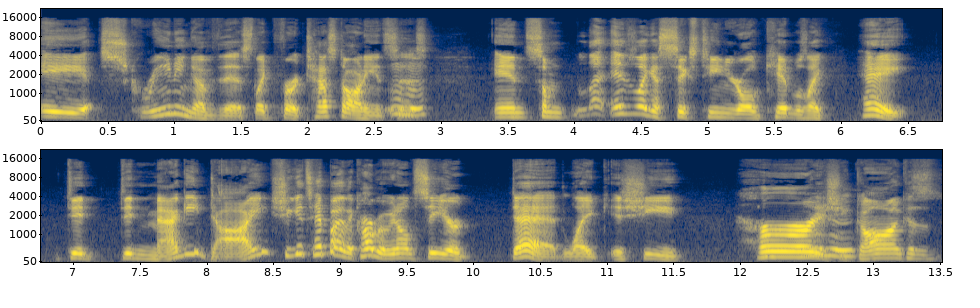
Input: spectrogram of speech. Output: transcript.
a screening of this, like for test audiences, mm-hmm. and some it was like a 16 year old kid was like, "Hey, did did Maggie die? She gets hit by the car, but we don't see her dead. Like, is she hurt? Is she Mhm. gone? Because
